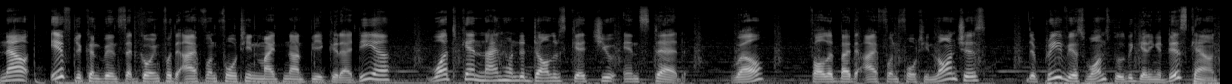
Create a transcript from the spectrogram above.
Now, if you're convinced that going for the iPhone 14 might not be a good idea, what can $900 get you instead? Well, followed by the iPhone 14 launches, the previous ones will be getting a discount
